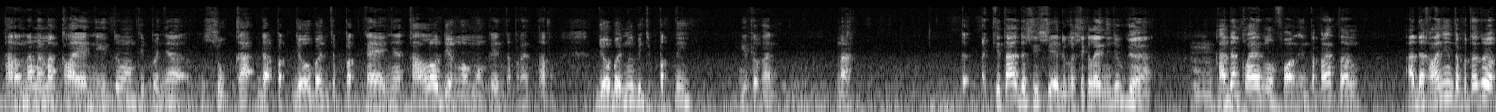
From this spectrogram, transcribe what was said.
karena memang kliennya itu memang tipenya suka dapat jawaban cepet. Kayaknya kalau dia ngomong ke interpreter, jawabannya lebih cepet nih, gitu kan. Nah, ke- kita ada sisi edukasi kliennya juga Hmm. kadang klien telepon interpreter ada kalanya interpreter tuh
